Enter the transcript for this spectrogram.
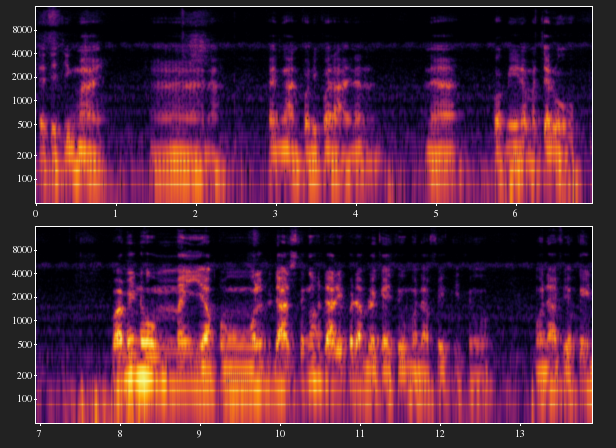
แต่จริงไม่อ่านะแผนงานปริปรายนั้น นะพวกนี้นะมันจะรู้ว่ามินหุมไม่ยากูลดา setengah daripada mereka itu munafik itu munafikin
